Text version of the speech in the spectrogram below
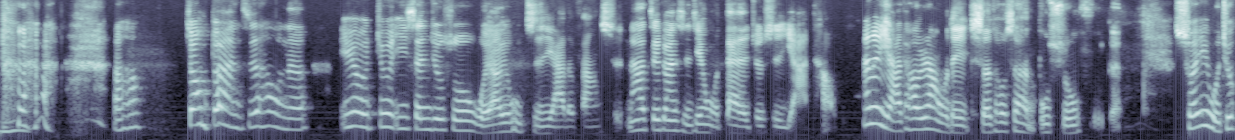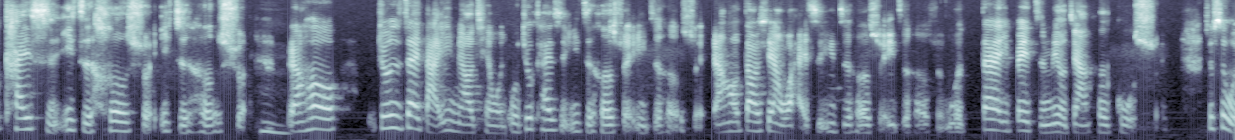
嗯、然后撞断了之后呢，因为就医生就说我要用植牙的方式，那这段时间我戴的就是牙套，那那牙套让我的舌头是很不舒服的，所以我就开始一直喝水，一直喝水，嗯，然后。就是在打疫苗前，我我就开始一直喝水，一直喝水，然后到现在我还是一直喝水，一直喝水。我大概一辈子没有这样喝过水，就是我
